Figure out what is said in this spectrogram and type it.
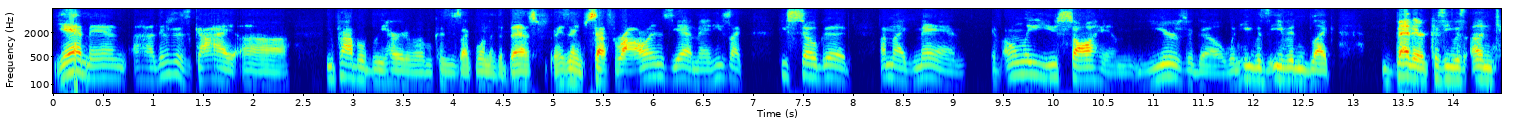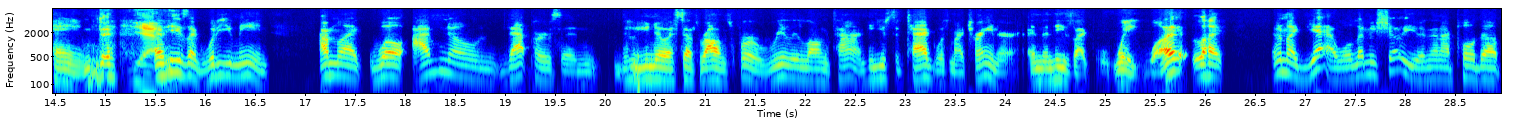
"Yeah, man, uh, there's this guy. Uh, you probably heard of him because he's like one of the best. His name's Seth Rollins. Yeah, man, he's like he's so good. I'm like, man, if only you saw him years ago when he was even like better because he was untamed. Yeah. And he's like, What do you mean? I'm like, Well, I've known that person who you know as Seth Rollins for a really long time. He used to tag with my trainer. And then he's like, Wait, what? Like, and I'm like, Yeah, well, let me show you. And then I pulled up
